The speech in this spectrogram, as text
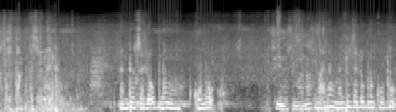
Nakita ko na si Manang. Nandun sa loob ng kubo. Sino si Mana? Si Manang nandun sa loob ng kubo.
